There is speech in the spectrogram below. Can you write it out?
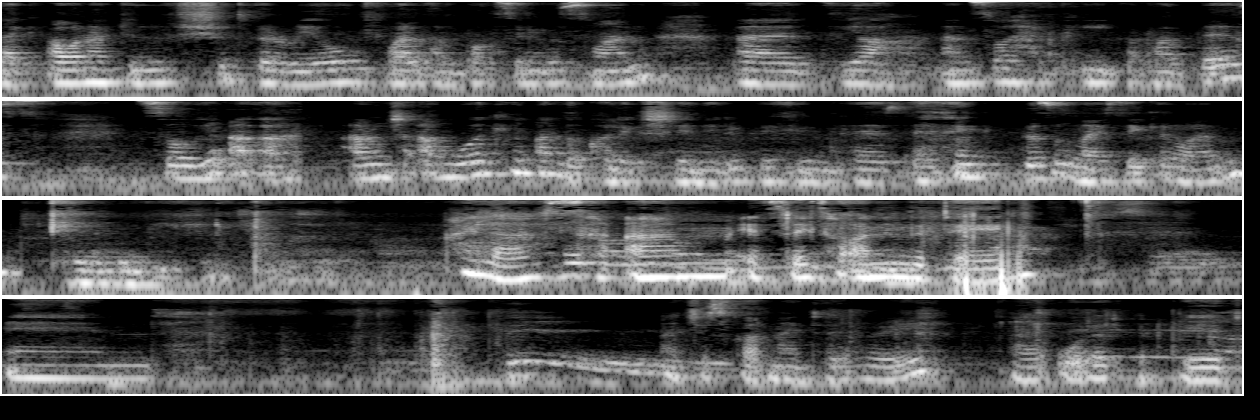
like I wanna do shoot a reel while unboxing this one. But yeah, I'm so happy about this. So yeah, I, I'm I'm working on the collection in perfume guys. I think this is my second one. Hi loves. Um it's later on in the day and I got my delivery. I ordered a bed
